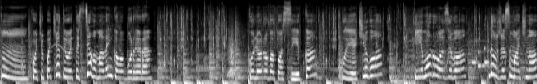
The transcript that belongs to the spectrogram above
Хм, хочу почати ось з цього маленького бургера. Кольорова посипка, печиво і морозиво. Дуже смачно.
